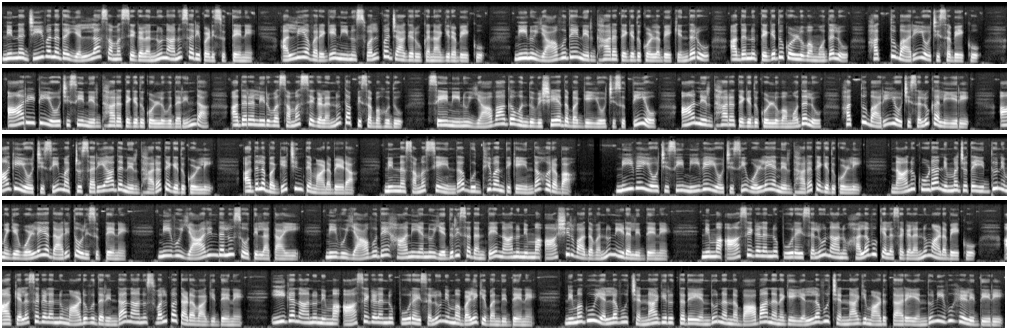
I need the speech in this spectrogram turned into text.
ನಿನ್ನ ಜೀವನದ ಎಲ್ಲಾ ಸಮಸ್ಯೆಗಳನ್ನು ನಾನು ಸರಿಪಡಿಸುತ್ತೇನೆ. ಅಲ್ಲಿಯವರೆಗೆ ನೀನು ಸ್ವಲ್ಪ ಜಾಗರೂಕನಾಗಿರಬೇಕು. ನೀನು ಯಾವುದೇ ನಿರ್ಧಾರ ತೆಗೆದುಕೊಳ್ಳಬೇಕೆಂದರೂ ಅದನ್ನು ತೆಗೆದುಕೊಳ್ಳುವ ಮೊದಲು ಹತ್ತು ಬಾರಿ ಯೋಚಿಸಬೇಕು. ಆ ರೀತಿ ಯೋಚಿಸಿ ನಿರ್ಧಾರ ತೆಗೆದುಕೊಳ್ಳುವುದರಿಂದ ಅದರಲ್ಲಿರುವ ಸಮಸ್ಯೆಗಳನ್ನು ತಪ್ಪಿಸಬಹುದು. ಸೇ, ನೀನು ಯಾವಾಗ ಒಂದು ವಿಷಯದ ಬಗ್ಗೆ ಯೋಚಿಸುತ್ತೀಯೋ ಆ ನಿರ್ಧಾರ ತೆಗೆದುಕೊಳ್ಳುವ ಮೊದಲು ಹತ್ತು ಬಾರಿ ಯೋಚಿಸಲು ಕಲಿಯಿರಿ. ಆಗಿ ಯೋಚಿಸಿ ಮತ್ತು ಸರಿಯಾದ ನಿರ್ಧಾರ ತೆಗೆದುಕೊಳ್ಳಿ. ಅದರ ಬಗ್ಗೆ ಚಿಂತೆ ಮಾಡಬೇಡ. ನಿನ್ನ ಸಮಸ್ಯೆಯಿಂದ, ಬುದ್ಧಿವಂತಿಕೆಯಿಂದ ಹೊರಬಾ. ನೀವೇ ಯೋಚಿಸಿ ನೀವೇ ಯೋಚಿಸಿ ಒಳ್ಳೆಯ ನಿರ್ಧಾರ ತೆಗೆದುಕೊಳ್ಳಿ. ನಾನು ಕೂಡ ನಿಮ್ಮ ಜೊತೆ ಇದ್ದು ನಿಮಗೆ ಒಳ್ಳೆಯ ದಾರಿ ತೋರಿಸುತ್ತೇನೆ. ನೀವು ಯಾರಿಂದಲೂ ಸೋತಿಲ್ಲ ತಾಯಿ. ನೀವು ಯಾವುದೇ ಹಾನಿಯನ್ನು ಎದುರಿಸದಂತೆ ನಾನು ನಿಮ್ಮ ಆಶೀರ್ವಾದವನ್ನು ನೀಡಲಿದ್ದೇನೆ. ನಿಮ್ಮ ಆಸೆಗಳನ್ನು ಪೂರೈಸಲು ನಾನು ಹಲವು ಕೆಲಸಗಳನ್ನು ಮಾಡಬೇಕು. ಆ ಕೆಲಸಗಳನ್ನು ಮಾಡುವುದರಿಂದ ನಾನು ಸ್ವಲ್ಪ ತಡವಾಗಿದ್ದೇನೆ. ಈಗ ನಾನು ನಿಮ್ಮ ಆಸೆಗಳನ್ನು ಪೂರೈಸಲು ನಿಮ್ಮ ಬಳಿಗೆ ಬಂದಿದ್ದೇನೆ. ನಿಮಗೂ ಎಲ್ಲವೂ ಚೆನ್ನಾಗಿರುತ್ತದೆ ಎಂದು ನನ್ನ ಬಾಬಾ ನನಗೆ ಎಲ್ಲವೂ ಚೆನ್ನಾಗಿ ಮಾಡುತ್ತಾರೆ ಎಂದು ನೀವು ಹೇಳಿದ್ದೀರಿ.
